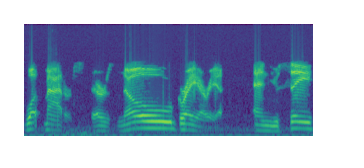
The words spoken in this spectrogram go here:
what matters. There's no gray area. And you see,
